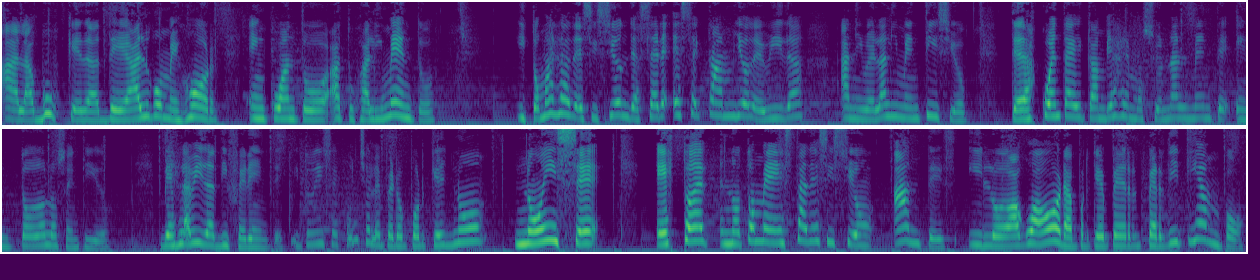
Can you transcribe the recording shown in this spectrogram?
a la búsqueda de algo mejor en cuanto a tus alimentos y tomas la decisión de hacer ese cambio de vida a nivel alimenticio, te das cuenta que cambias emocionalmente en todos los sentidos. Ves la vida diferente. Y tú dices, cúnchale, pero ¿por qué no, no hice esto, no tomé esta decisión antes y lo hago ahora? Porque perdí tiempo.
